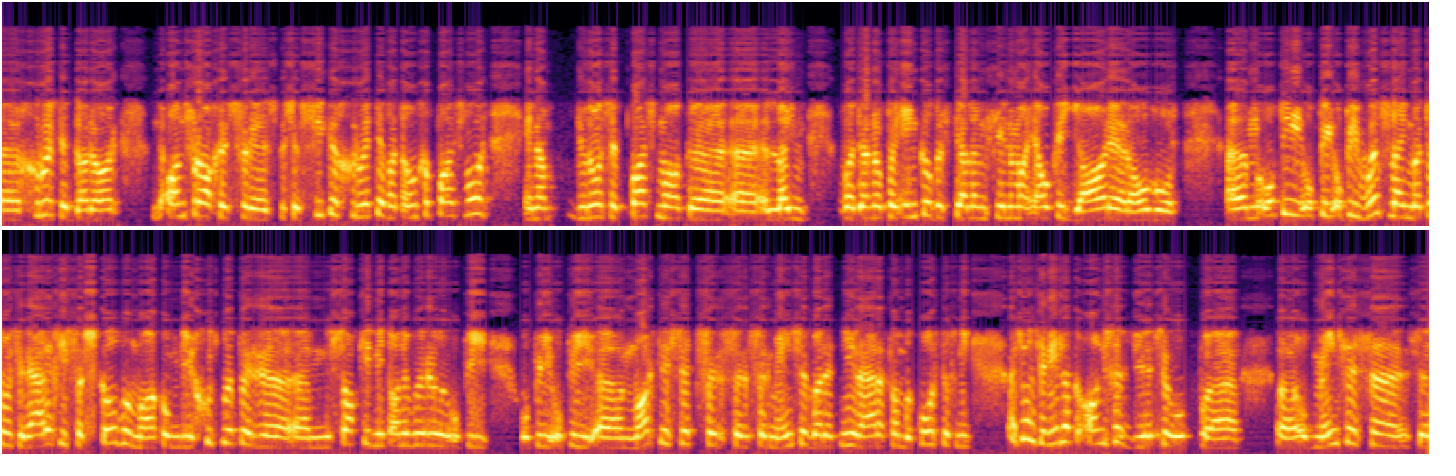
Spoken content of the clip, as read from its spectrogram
uh groter dat daar aanvraag is vir 'n spesifieke grootte wat aangepas word en dan doen ons 'n pasmaak 'n uh, uh, lyn wat dan op 'n enkel bestelling sien maar elke jaar herhaal word. Ehm um, op die op die op die hooflyn wat ons regtig die verskil wil maak om die goedkoper eh, ehm uh, um, sakkie met ander woorde op die op die op die ehm uh, mark te sit vir vir vir mense wat dit nie regtig kan bekostig nie. Is ons redelik aangewese op uh, uh op mense se se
